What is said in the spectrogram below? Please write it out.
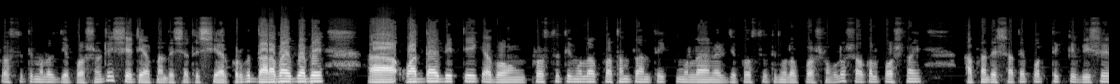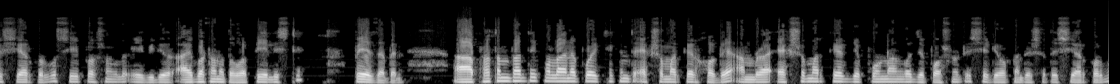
প্রস্তুতিমূলক যে প্রশ্নটি সেটি আপনাদের সাথে শেয়ার করব। ধারাবাহিকভাবে অধ্যায় ভিত্তিক এবং প্রস্তুতিমূলক, প্রথম প্রান্তিক মূল্যায়নের যে প্রস্তুতিমূলক প্রশ্নগুলো, সকল প্রশ্নই আপনাদের সাথে প্রত্যেকটি বিষয়ে শেয়ার করব। সেই প্রশ্নগুলো এই ভিডিওর আই বাটন অথবা প্লে লিস্টে পেয়ে যাবেন। প্রথম প্রান্তিক মূল্যায়নের পরীক্ষা কিন্তু একশো মার্কের হবে। আমরা একশো মার্কের যে পূর্ণাঙ্গ যে প্রশ্নটি সেটিও আপনাদের সাথে শেয়ার করব,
